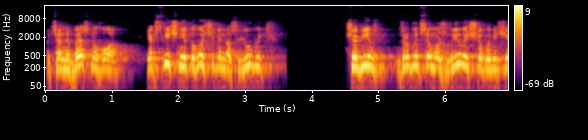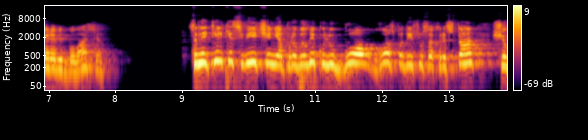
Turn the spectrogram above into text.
Отця Небесного, як свідчення того, що Він нас любить, що Він зробив все можливе, щоб вечеря відбулася. Це не тільки свідчення про велику любов Господа Ісуса Христа, що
